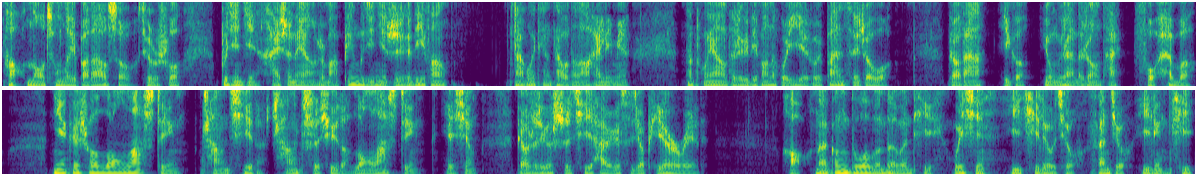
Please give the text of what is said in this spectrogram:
好，not only but also 就是说，不仅仅还是那样，是吧？并不仅仅是这个地方，它会停在我的脑海里面。那同样，它这个地方的回忆也是会伴随着我，表达一个永远的状态，forever。你也可以说 long lasting，长期的、长持续的 long lasting 也行，表示这个时期。还有一个词叫 period。好，那更多文本问题，微信一七六九三九一零七。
